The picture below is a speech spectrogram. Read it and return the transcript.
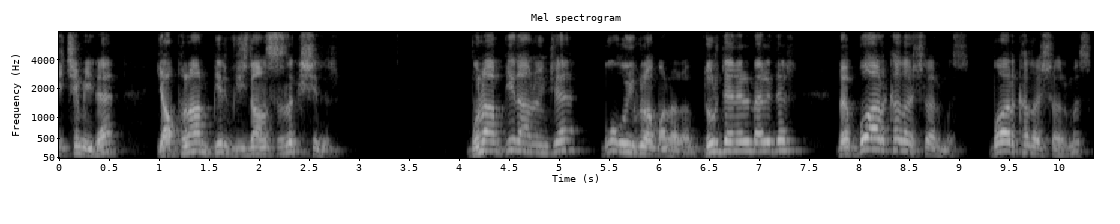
biçimiyle yapılan bir vicdansızlık işidir. Buna bir an önce bu uygulamalara dur denilmelidir ve bu arkadaşlarımız, bu arkadaşlarımız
